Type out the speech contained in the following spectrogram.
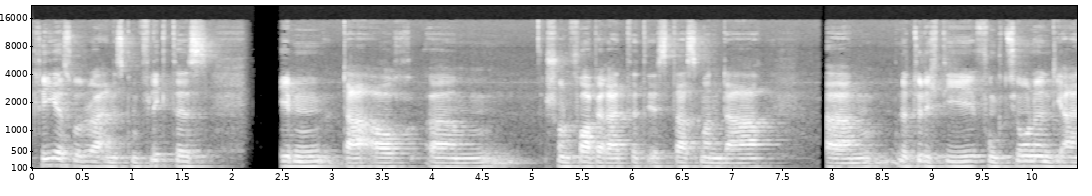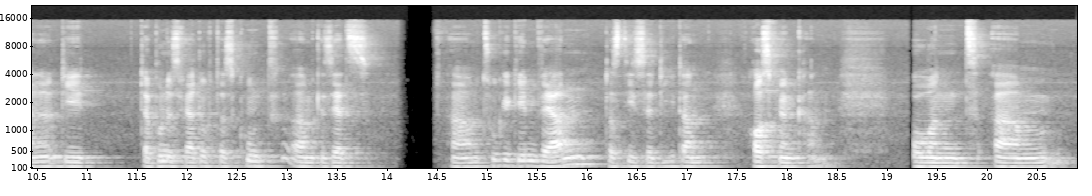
Krieges oder eines Konfliktes eben da auch ähm, schon vorbereitet ist, dass man da ähm, natürlich die Funktionen, die, eine, die der Bundeswehr durch das Grundgesetz ähm, zugegeben werden, dass diese die dann ausführen kann. Und ähm,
